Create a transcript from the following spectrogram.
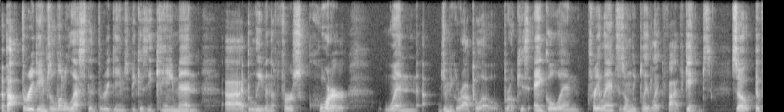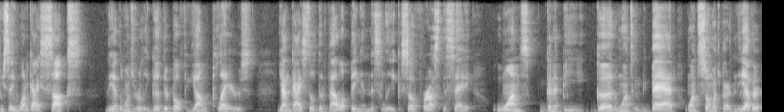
about three games, a little less than three games, because he came in, uh, I believe, in the first quarter when Jimmy Garoppolo broke his ankle, and Trey Lance has only played like five games. So if we say one guy sucks, the other one's really good, they're both young players. young guys still developing in this league. So for us to say one's going to be good, one's going to be bad, one's so much better than the other,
